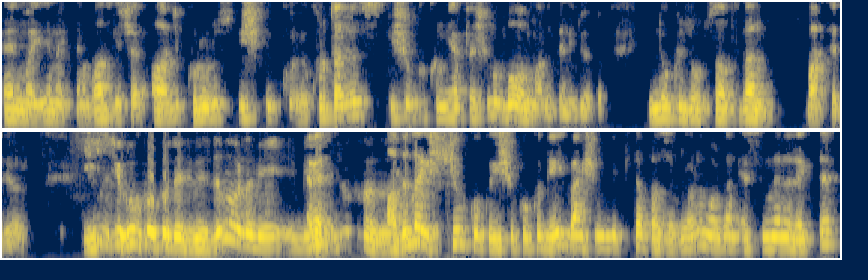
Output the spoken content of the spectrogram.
elmayı yemekten vazgeçer, ağacı kururuz, iş kurtarırız. İş hukukunun yaklaşımı bu olmalı deniliyordu. 1936'dan bahsediyorum. İşçi hukuku dediniz değil mi orada bir, bir Evet. Adı da işçi hukuku, iş hukuku değil. Ben şimdi bir kitap hazırlıyorum. Oradan esinlenerek de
